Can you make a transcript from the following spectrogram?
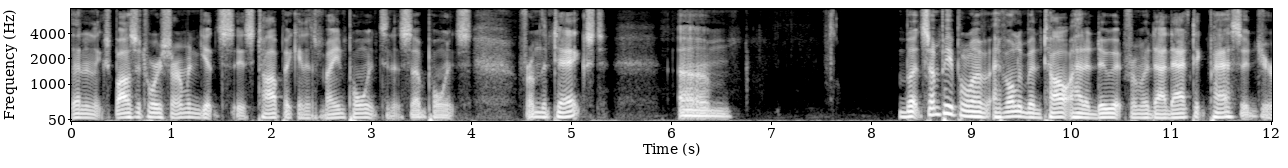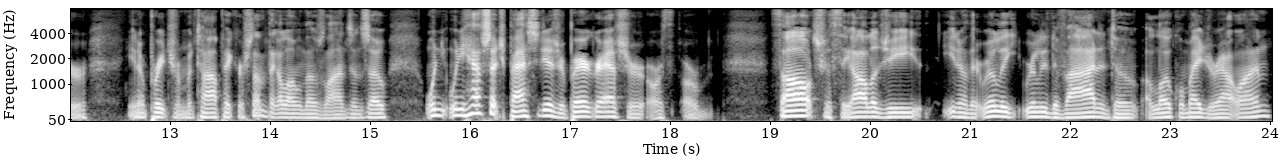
that an expository sermon gets its topic and its main points and its subpoints from the text. Um, but some people have, have only been taught how to do it from a didactic passage or you know preach from a topic or something along those lines. And so when you, when you have such passages or paragraphs or, or or thoughts or theology you know that really really divide into a local major outline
